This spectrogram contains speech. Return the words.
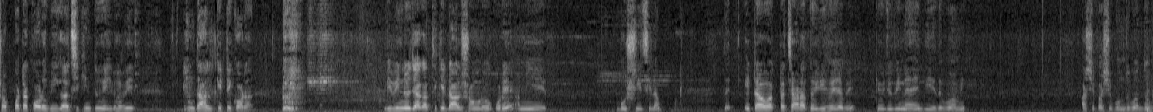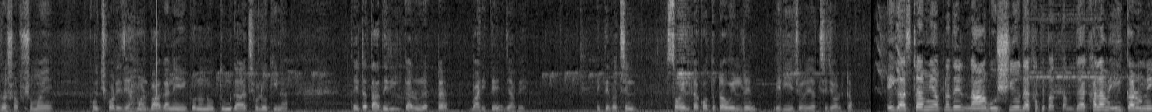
সবকটা করবি গাছে কিন্তু এইভাবে ডাল কেটে করা। বিভিন্ন জায়গা থেকে ডাল সংগ্রহ করে আমি বসিয়েছিলাম। তো এটাও একটা চারা তৈরি হয়ে যাবে। কেউ যদি নেয়, দিয়ে দেবো আমি। আশেপাশে বন্ধুবান্ধবরা সবসময় খোঁজ করে যে আমার বাগানে কোনো নতুন গাছ হলো কি না তো এটা তাদেরই কারুর একটা বাড়িতে যাবে। দেখতে পাচ্ছেন সয়েলটা কতটা ওয়েল ড্রেন বেরিয়ে চলে যাচ্ছে জলটা। এই গাছটা আমি আপনাদের না বসিয়েও দেখাতে পারতাম। দেখালাম এই কারণে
